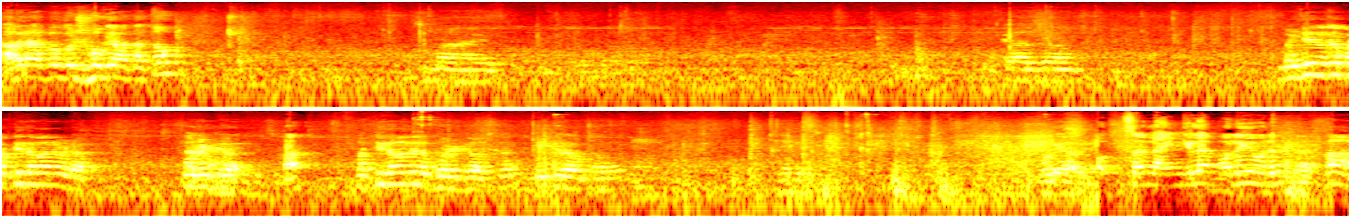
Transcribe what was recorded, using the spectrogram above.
अगर आपको कुछ हो गया होता तो? बंटी का पट्टी दबाना बेटा। फोरहेड का। हाँ? पट्टी दबा देना फोरहेड का उसका। दिख रहा होता है सर लाइन के लिए बोलेंगे मुझे? हाँ।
